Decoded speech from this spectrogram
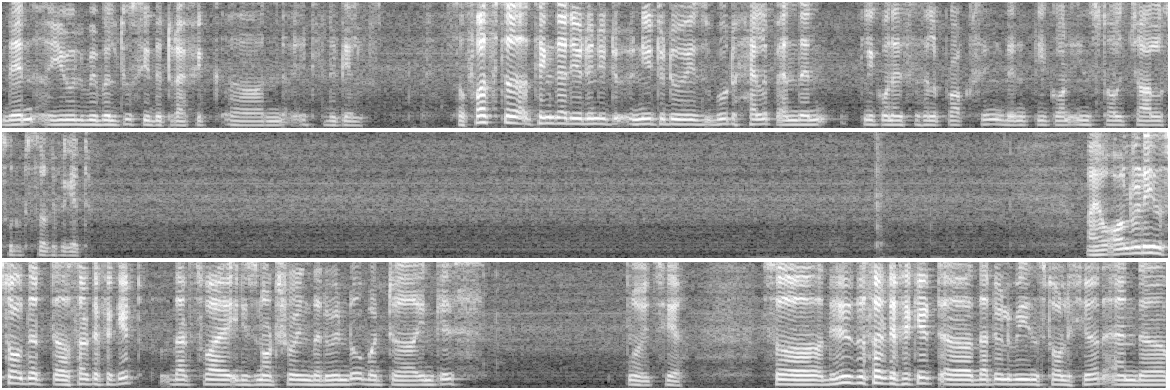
Then you will be able to see the traffic uh, and its details. So first uh, thing that you need to need to do is go to help and then click on SSL proxying then click on install Charles root certificate. I have already installed that uh, certificate. That's why it is not showing that window but uh, in case no it's here. So this is the certificate uh, that will be installed here and uh,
